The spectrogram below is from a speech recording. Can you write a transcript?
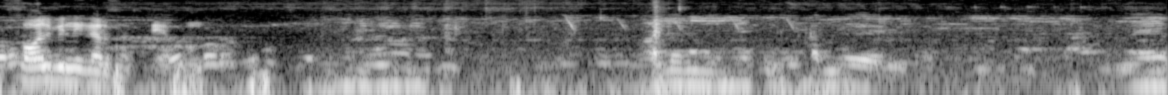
सॉल्व भी नहीं कर सकते नहीं मैं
